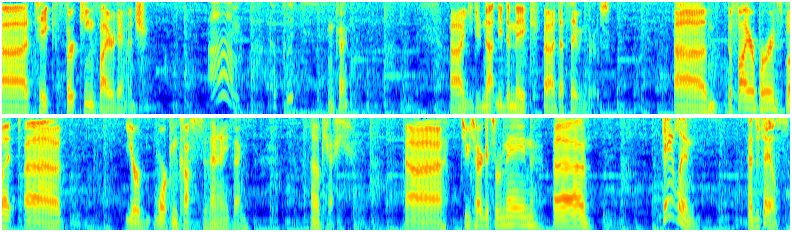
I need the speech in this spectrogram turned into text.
Uh, take thirteen fire damage. Um, kaput. Okay. Uh, you do not need to make uh, death saving throws. Um, the fire burns, but uh, you're more concussed than anything. Okay. Uh, two targets remain. Uh, Caitlin, heads or tails?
